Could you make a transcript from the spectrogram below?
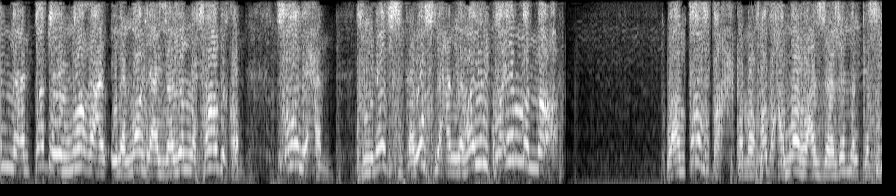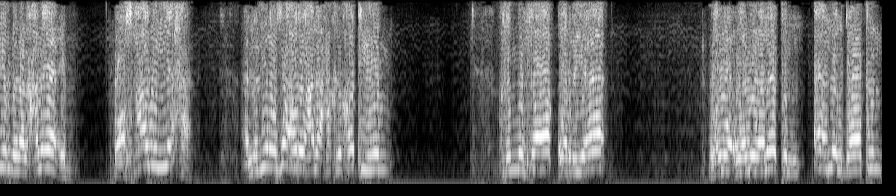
إما أن تدعو الله إلى الله عز وجل صادقا صالحا في نفسك مصلحا لغيرك وإما النار. وأن تفضح كما فضح الله عز وجل الكثير من العلائم وأصحاب اللحى. الذين ظهروا على حقيقتهم في النفاق والرياء وموالاة أهل الباطل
